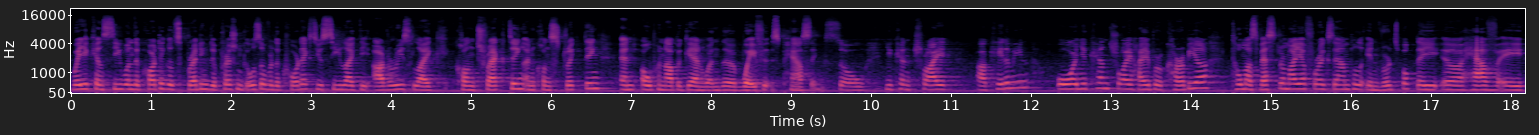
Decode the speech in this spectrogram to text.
where you can see when the cortical spreading depression goes over the cortex, you see like the arteries like contracting and constricting and open up again when the wave is passing. So you can try uh, ketamine or you can try hypercarbia. Thomas Westermaier, for example, in Würzburg, they uh, have a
